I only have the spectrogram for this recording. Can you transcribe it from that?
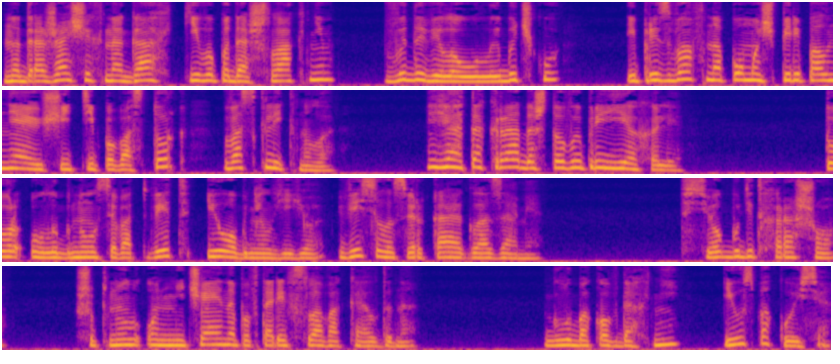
На дрожащих ногах Кива подошла к ним, выдавила улыбочку и, призвав на помощь переполняющий типа восторг, воскликнула. «Я так рада, что вы приехали!» Тор улыбнулся в ответ и обнял ее, весело сверкая глазами. «Все будет хорошо», — шепнул он, нечаянно повторив слова Келдена. «Глубоко вдохни и успокойся».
